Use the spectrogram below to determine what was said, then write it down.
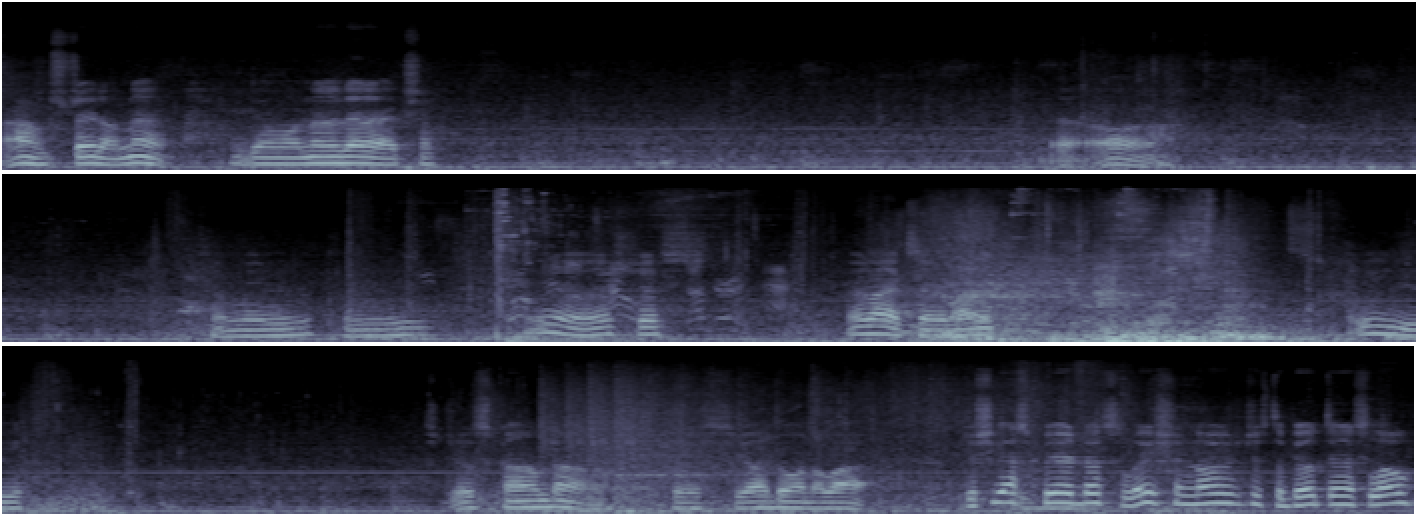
I'm straight on that. Don't want none of that action. At all. Come here, come here. Yeah, let's just relax, everybody. Easy. Just calm down. Cause y'all doing a lot. Does she got Spirit Desolation though? Just a built-in slow?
